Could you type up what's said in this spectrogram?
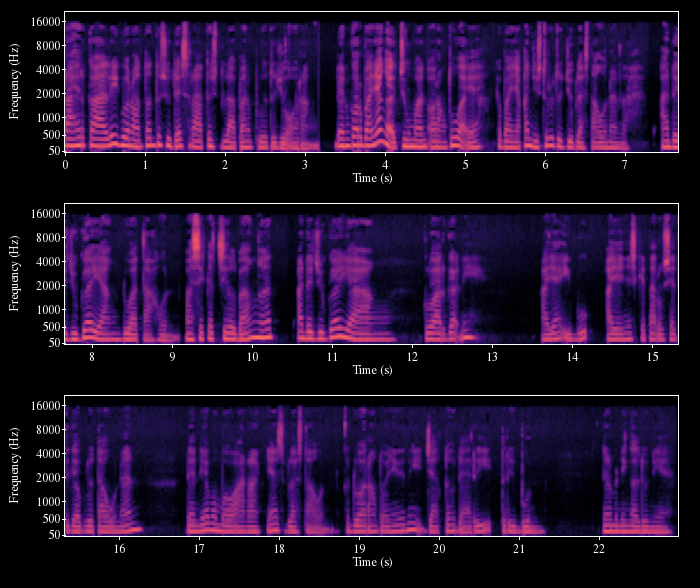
Terakhir kali gue nonton tuh sudah 187 orang. Dan korbannya nggak cuma orang tua ya, kebanyakan justru 17 tahunan lah. Ada juga yang 2 tahun, masih kecil banget. Ada juga yang keluarga nih, ayah ibu, ayahnya sekitar usia 30 tahunan, dan dia membawa anaknya 11 tahun. Kedua orang tuanya ini jatuh dari tribun dan meninggal dunia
